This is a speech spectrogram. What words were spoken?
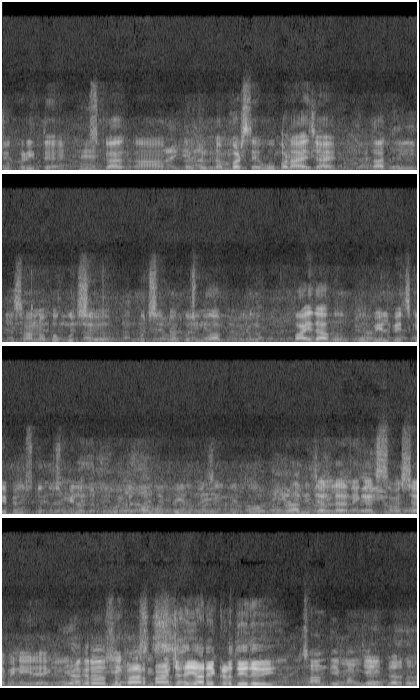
जो खरीदते हैं उसका अ, जो नंबर्स है वो बढ़ाया जाए ताकि किसानों को कुछ कुछ ना कुछ मुआव- मतलब फायदा हो वो बेल बेच के भी उसको कुछ मिले और वो बेल बेचेंगे तो पराली जलाने का समस्या भी नहीं रहेगी ਨਹੀਂ ਅਗਰ ਸਰਕਾਰ 5000 ਏਕੜ ਦੇ ਦੇਵੇ ਕਿਸਾਨ ਦੀ ਮੰਗ ਜੀ ਹੈ ਬਿਲਕੁਲ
